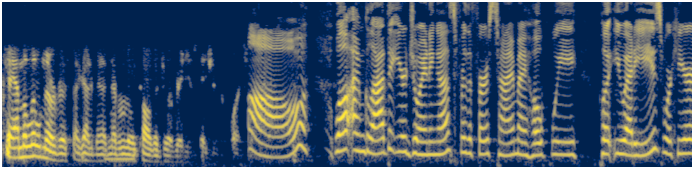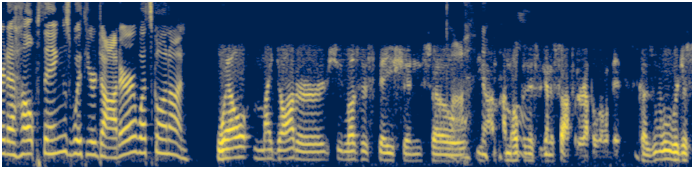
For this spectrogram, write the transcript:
okay. I'm a little nervous. I got to admit, I've never really called into a radio station before. so- Oh, well, I'm glad that you're joining us for the first time. I hope we put you at ease. We're here to help things with your daughter. What's going on? Well, my daughter, she loves this station, so you know, I'm, I'm hoping this is going to soften her up a little bit because we're just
